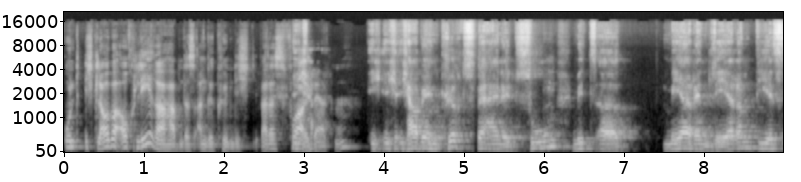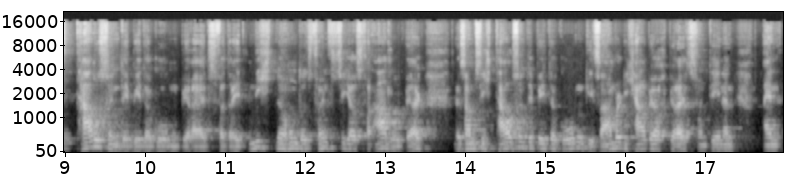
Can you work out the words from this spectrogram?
Und ich glaube, auch Lehrer haben das angekündigt. War das Vorarlberg? Ne? Ich, ich, ich habe in Kürze eine Zoom mit äh, mehreren Lehrern, die es tausende Pädagogen bereits vertreten, nicht nur 150 aus Vorarlberg. Es haben sich tausende Pädagogen gesammelt. Ich habe auch bereits von denen ein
